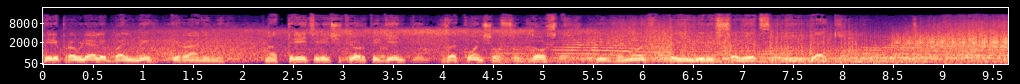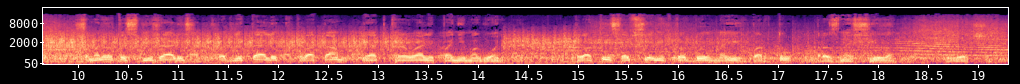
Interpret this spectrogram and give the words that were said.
переправляли больных и раненых. На третий или четвертый день закончился дождь, и вновь появились советские яки. Самолеты съезжались, подлетали к плотам и открывали по ним огонь. Плоты со всеми, кто был на их борту, разносило клочья.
